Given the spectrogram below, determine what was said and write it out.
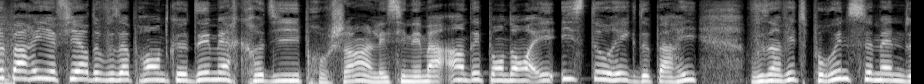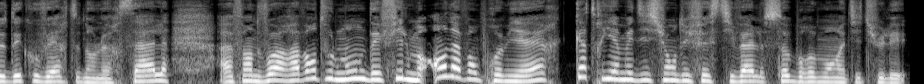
Bleu Paris est fier de vous apprendre que dès mercredi prochain, les cinémas indépendants et historiques de Paris vous invitent pour une semaine de découverte dans leur salle afin de voir avant tout le monde des films en avant-première, quatrième édition du festival sobrement intitulé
